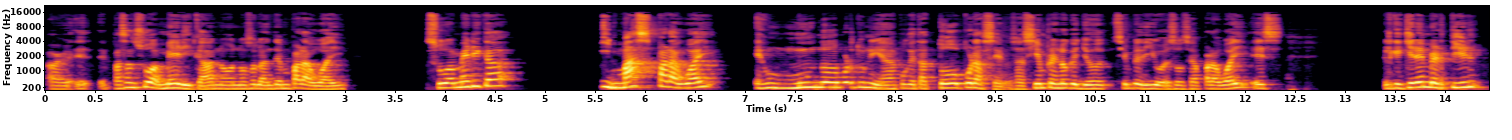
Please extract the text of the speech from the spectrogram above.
a ver, eh, pasa en Sudamérica, no, no solamente en Paraguay. Sudamérica y más Paraguay es un mundo de oportunidades porque está todo por hacer. O sea, siempre es lo que yo siempre digo eso. O sea, Paraguay es el que quiere invertir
